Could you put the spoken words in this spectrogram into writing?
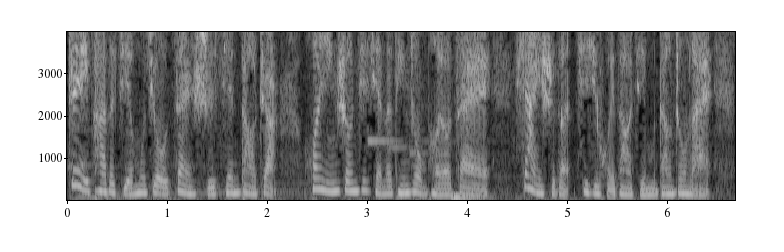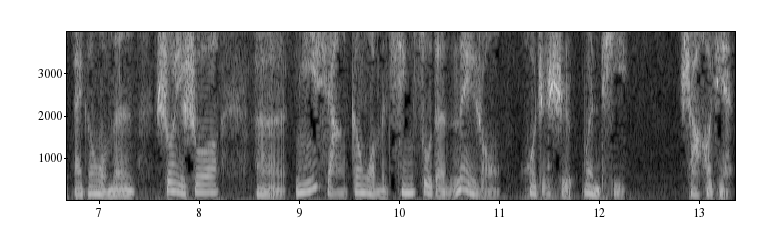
这一趴的节目就暂时先到这儿。欢迎收机前的听众朋友在下一时段继续回到节目当中来，来跟我们说一说，呃，你想跟我们倾诉的内容或者是问题。稍后见。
